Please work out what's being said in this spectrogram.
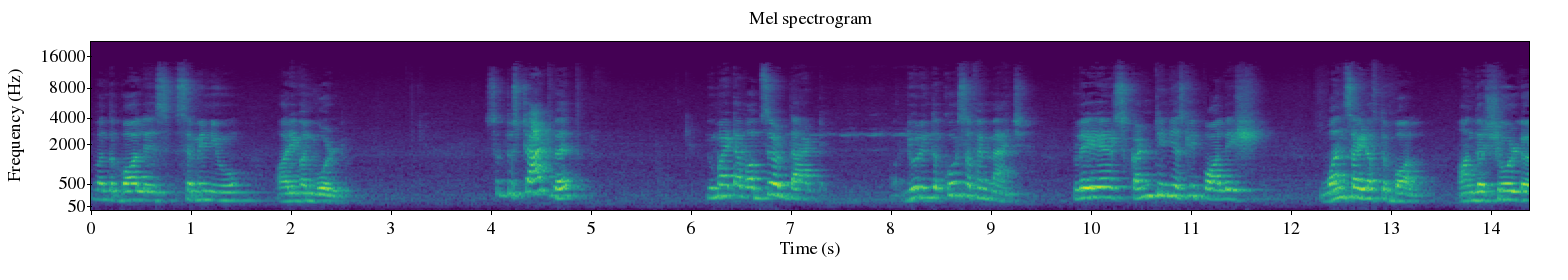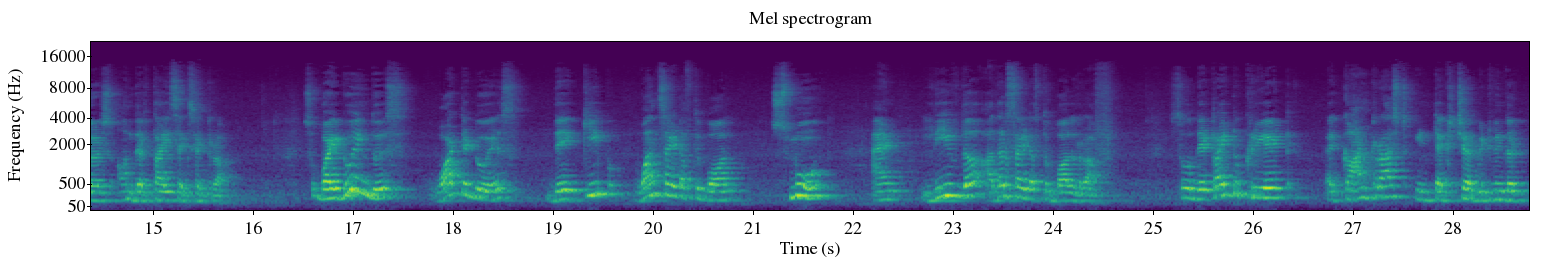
when the ball is semi-new or even old. So to start with, you might have observed that during the course of a match, players continuously polish one side of the ball on their shoulders, on their thighs, etc. So by doing this, what they do is they keep one side of the ball smooth and leave the other side of the ball rough. So they try to create a contrast in texture between the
